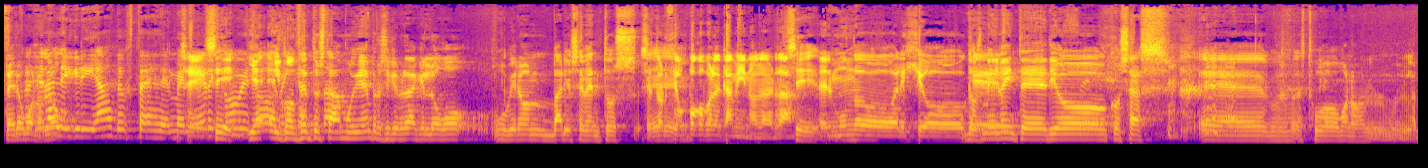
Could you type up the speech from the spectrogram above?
pero bueno. la luego- alegría de ustedes, de Meller, Sí, Kobe y y todo, el concepto encanta. estaba muy bien, pero sí que es verdad que luego hubieron varios eventos. Se eh, torció un poco por el camino, la verdad. sí. El mundo eligió. que- 2020 dio cosas. eh, pues estuvo, bueno, la,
